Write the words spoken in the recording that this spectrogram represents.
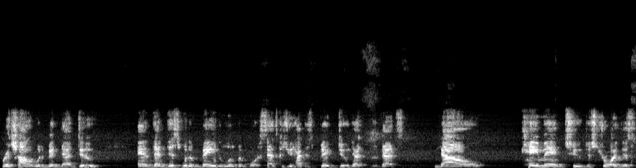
Ridge Holland would have been that dude, and then this would have made a little bit more sense because you had this big dude that that's now came in to destroy this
